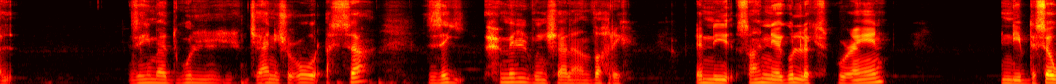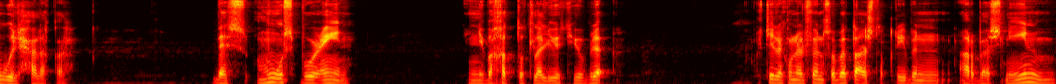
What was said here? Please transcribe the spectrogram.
ال... زي ما تقول جاني شعور السع زي حمل وانشال عن ظهري. لأني صار إني أقول لك أسبوعين إني بدي أسوي الحلقة. بس مو أسبوعين إني بخطط لليوتيوب لأ. قلت لك من 2017 تقريبا أربع سنين.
